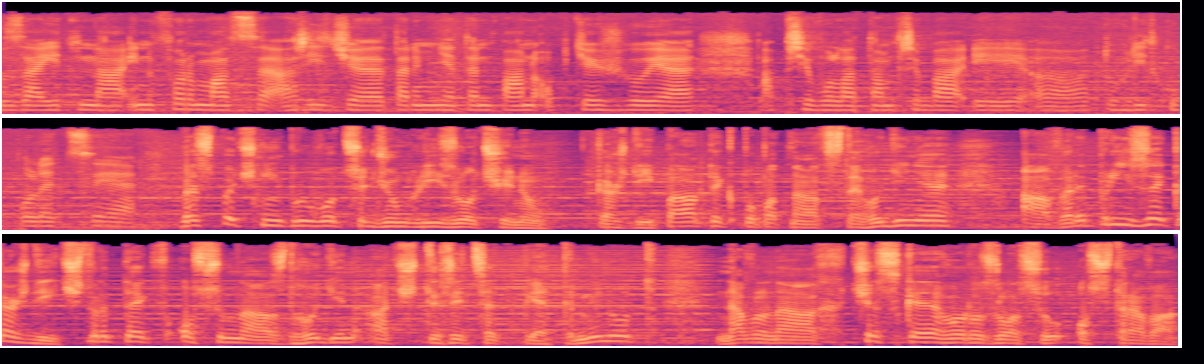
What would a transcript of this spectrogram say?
zajít na informace a říct, že tady mě ten pán obtěžuje a přivolat tam třeba i tu hlídku policie. Bezpečný průvodce džunglí zločinu. Každý pátek po 15. hodině a v repríze každý čtvrtek v 18 hodin a 45 minut na vlnách Českého rozhlasu Ostrava.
